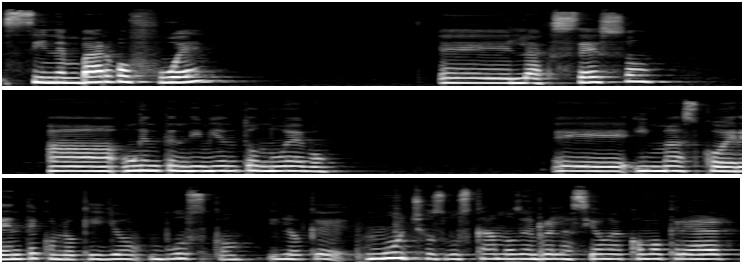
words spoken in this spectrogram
sin embargo, fue el acceso a un entendimiento nuevo eh, y más coherente con lo que yo busco y lo que muchos buscamos en relación a cómo crear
